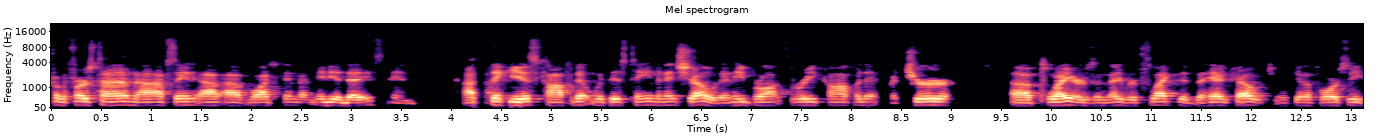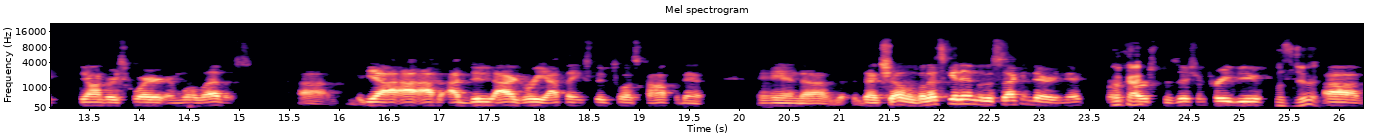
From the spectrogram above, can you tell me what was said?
for the first time. I've seen, I, have watched him at media days, and I think he is confident with his team, and it showed. And he brought three confident, mature uh, players, and they reflected the head coach and Kenneth Horsey, DeAndre Square, and Will Levis. Uh, yeah, I, I, I, do. I agree. I think Stoops was confident, and uh, that shows. But let's get into the secondary, Nick for okay. first position preview. Let's do it. Uh,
